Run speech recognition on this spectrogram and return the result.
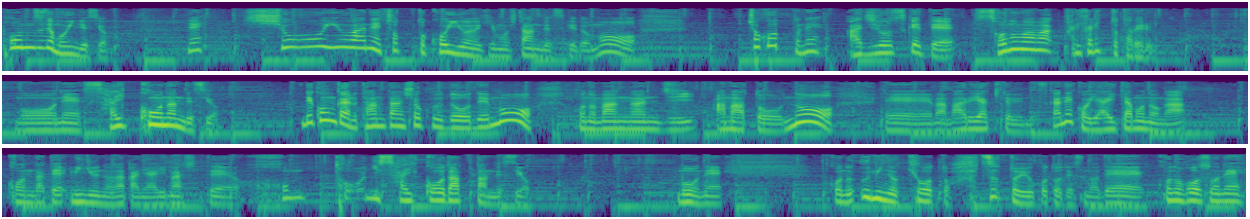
ポン酢でもいいんですよ。ね醤油はねちょっと濃いような気もしたんですけどもちょこっとね味をつけてそのままカリカリっと食べる。もうね最高なんですよ。で今回の「タンタン食堂」でもこの万願寺甘党の、えー、まあ、丸焼きというんですかねこう焼いたものが献立メニューの中にありまして本当に最高だったんですよ。もうねこの海の京都初ということですのでこの放送ね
